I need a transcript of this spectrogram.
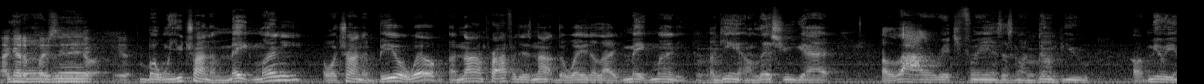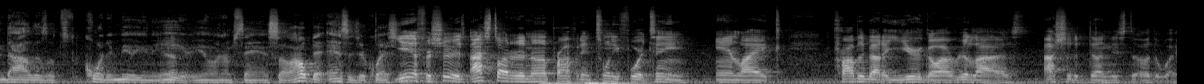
I got a know what place you saying? go. Yeah. But when you're trying to make money or trying to build wealth, a nonprofit is not the way to like make money. Mm-hmm. Again, unless you got a lot of rich friends that's gonna dump you a million dollars or a quarter million a Yeah. year. You know what I'm saying? So I hope that answers your question. Yeah, for sure. I started a nonprofit in 2014, and like probably about a year ago, I realized I should have done this the other way.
